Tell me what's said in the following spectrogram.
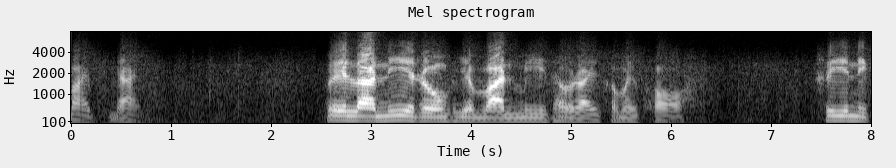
บายไปได้ เวลานี้โรงพยาบาลมีเท่าไหร่ก็ไม่พอ คลินิก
